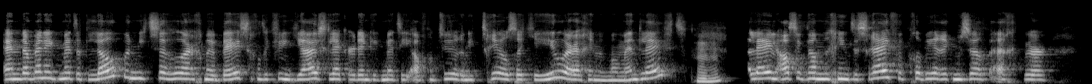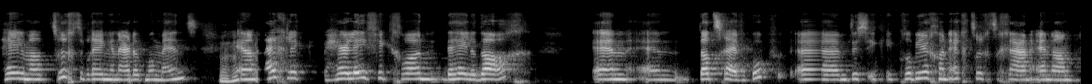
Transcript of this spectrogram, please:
En daar ben ik met het lopen niet zo heel erg mee bezig. Want ik vind het juist lekker, denk ik, met die avonturen, die trails, dat je heel erg in het moment leeft. Mhm. Alleen als ik dan begin te schrijven, probeer ik mezelf eigenlijk weer helemaal terug te brengen naar dat moment. Mhm. En dan eigenlijk herleef ik gewoon de hele dag. En, en dat schrijf ik op. Ehm, dus ik, ik probeer gewoon echt terug te gaan en dan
